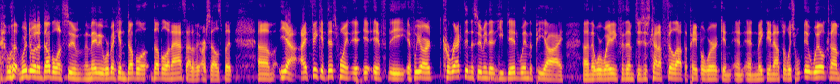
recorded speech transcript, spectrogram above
we're doing a double assume, and maybe we're making double double an ass out of it ourselves. But um, yeah, I think at this point, if the if we are correct in assuming that he did win the PI, and that we're waiting for them to just kind of fill out the paperwork and, and, and make the announcement, which it will come.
